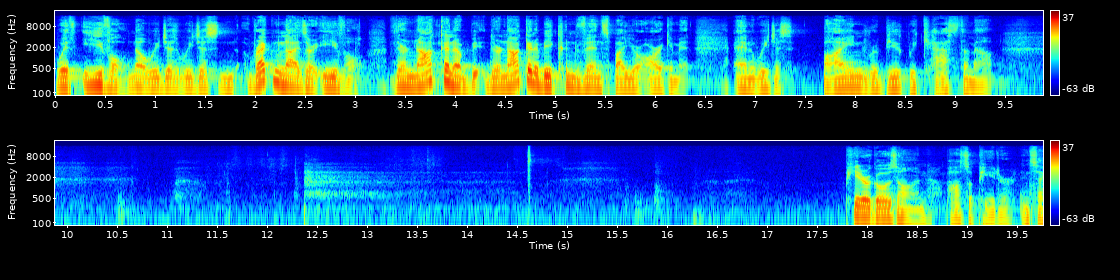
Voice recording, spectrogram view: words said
with evil. No, we just, we just recognize they're evil. They're not gonna be, they're not gonna be convinced by your argument. And we just bind, rebuke, we cast them out. Peter goes on, Apostle Peter, in 2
